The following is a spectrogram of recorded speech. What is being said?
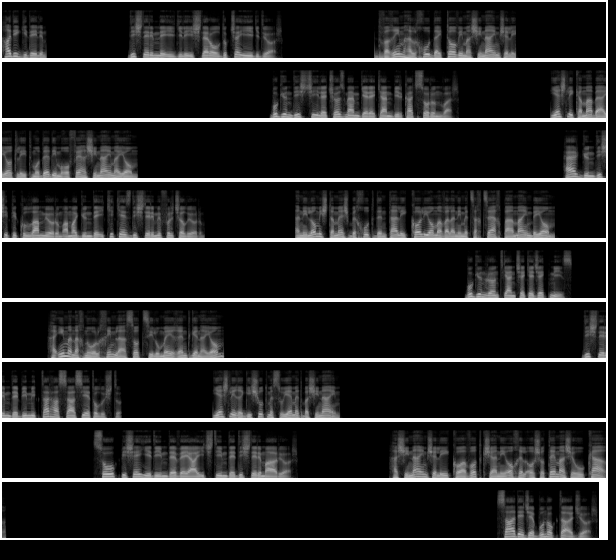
Hadi gidelim. Dişlerimle ilgili işler oldukça iyi gidiyor. דברים הלכו די טוב עם השיניים שלי. Bugün dişçiyle çözmem gereken birkaç sorun var. יש לי כמה בעיות להתמודד עם רופא השיניים היום. Her gün diş ipi kullanmıyorum ama günde iki kez dişlerimi fırçalıyorum. אני לא משתמש בחוט דנטלי כל יום אבל אני מצחצח פעמיים ביום. Bugün röntgen çekecek miyiz? האם אנחנו הולכים לעשות צילומי רנטגן היום? Dişlerimde bir miktar hassasiyet oluştu. יש לי רגישות מסוימת בשיניים. Soğuk bir şey yediğimde veya içtiğimde dişlerim ağrıyor. השיניים שלי כואבות כשאני אוכל או שותה משהו קר. Sadece bu nokta acıyor.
